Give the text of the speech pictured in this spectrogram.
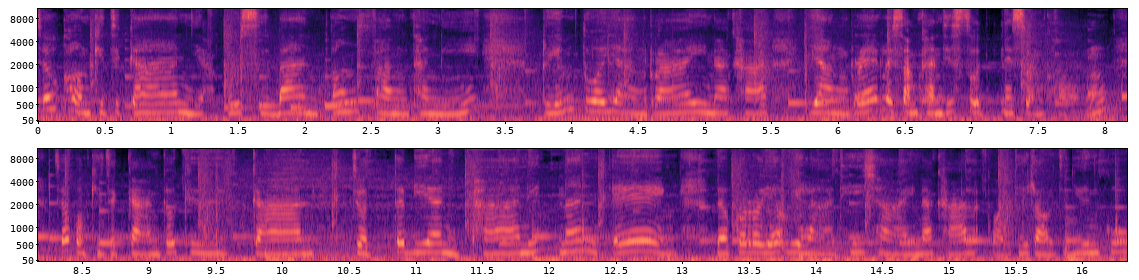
เจ้าของกิจการอยากกู้ซื้อบ้านต้องฟังทางนี้ ตรียมตัวอย่างไรนะคะ อย่างแรกเลยสำคัญที่สุดในส่วนของเจ้าของกิจการก็คือการจดทะเบียนพาณิชย์นั่นเอง แล้วก็ระยะเวลาที่ใช้นะคะก่อนที่เราจะยื่นกู้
